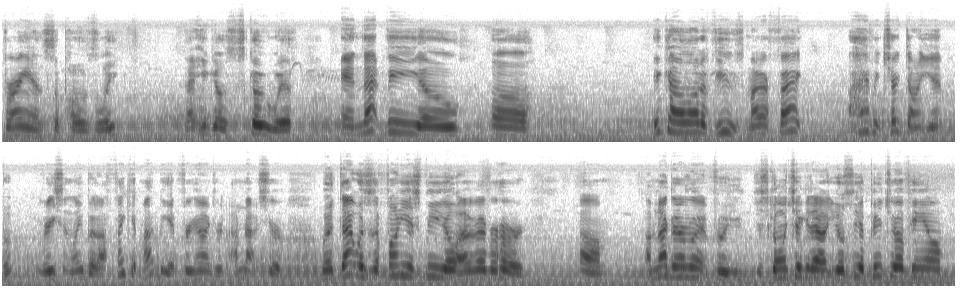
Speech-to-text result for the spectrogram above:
friends, supposedly, that he goes to school with. And that video, uh, it got a lot of views. Matter of fact, I haven't checked on it yet, but recently, but I think it might be at 300. I'm not sure. But that was the funniest video I've ever heard. Um, I'm not to ruin it for you. Just go and check it out. You'll see a picture of him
